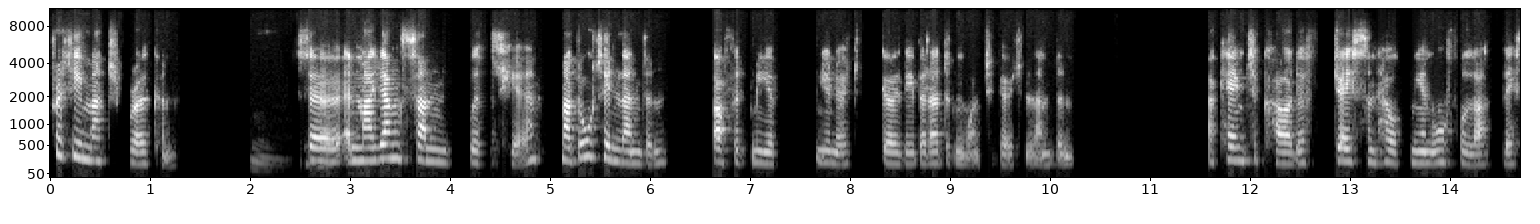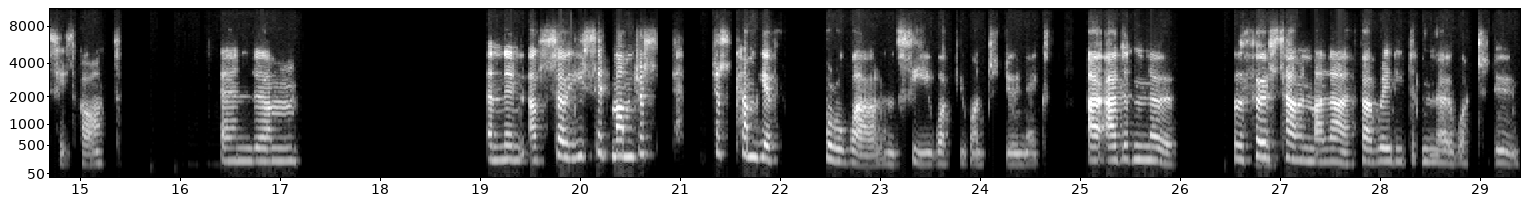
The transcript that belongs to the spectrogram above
pretty much broken. Hmm. So and my young son was here. My daughter in London offered me a you know to go there, but I didn't want to go to London. I came to Cardiff. Jason helped me an awful lot, bless his heart. And um and then uh, so he said, Mum, just just come here for a while and see what you want to do next. I, I didn't know. For the first time in my life, I really didn't know what to do.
